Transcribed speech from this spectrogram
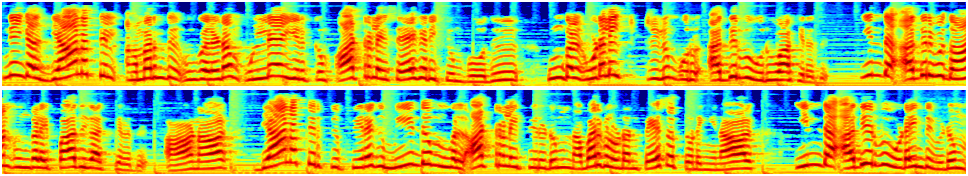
நீங்கள் தியானத்தில் அமர்ந்து உங்களிடம் உள்ளே இருக்கும் ஆற்றலை சேகரிக்கும் போது உங்கள் உடலை சுற்றிலும் ஒரு அதிர்வு உருவாகிறது. இந்த அதிர்வு தான் உங்களை பாதுகாக்கிறது. ஆனால் தியானத்திற்கு பிறகு மீண்டும் உங்கள் ஆற்றலை திருடும் நபர்களுடன் பேசத் தொடங்கினால் இந்த அதிர்வு உடைந்துவிடும்.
